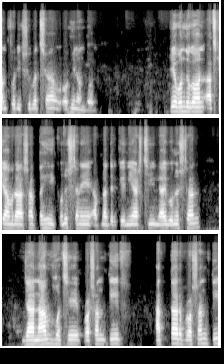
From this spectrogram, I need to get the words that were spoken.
আন্তরিক শুভেচ্ছা ও অভিনন্দন। প্রিয় বন্ধুগণ, আজকে আমরা সাপ্তাহিক অনুষ্ঠানে আপনাদেরকে নিয়ে আসছি লাইভ অনুষ্ঠান, যার নাম হচ্ছে প্রশান্তির আত্মার প্রশান্তি,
